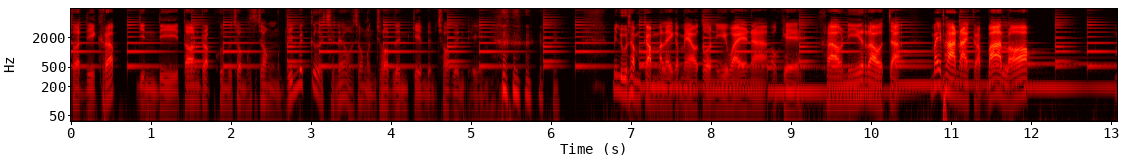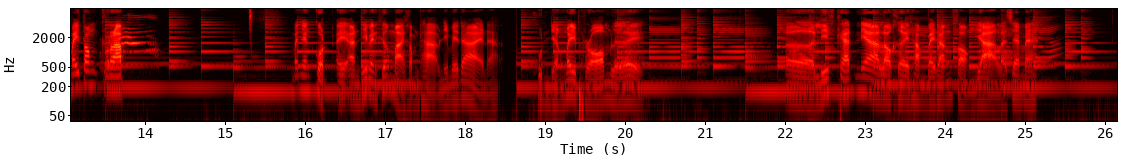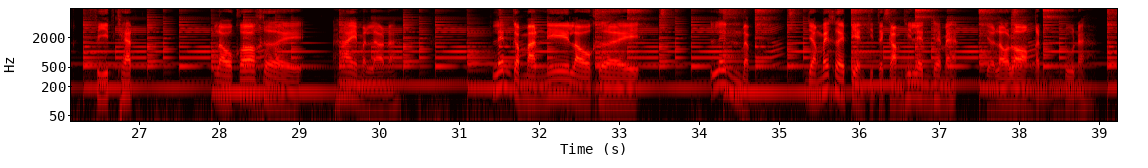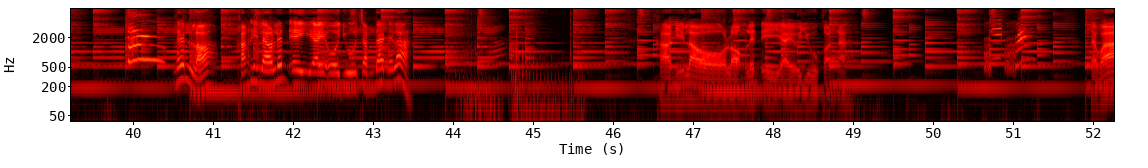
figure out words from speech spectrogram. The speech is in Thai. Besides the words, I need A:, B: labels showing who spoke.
A: สวัสดีครับ ยินดีต้อนรับคุณผู้ชมเข้าสู่ช่อง Dreammaker Channel ช่องคนชอบเล่นเกมแต่ชอบเล่นเอง ไม่รู้ทำกรรมอะไรกับแมวตัวนี้ไว้นะ โอเค คราวนี้เราจะไม่พานายกลับบ้านหรอก ไม่ต้องกลับ มันยังกดไออันที่เป็นเครื่องหมายคำถามนี้ไม่ได้นะ คุณยังไม่พร้อมเลยเอ่อ Leaf Cat เนี่ยเราเคยทำไปทั้งสองอย่างแล้วใช่ไหม Feed Cat เราก็เคย ให้มันแล้วนะ เล่นกับมันนี่เราเคยเล่นแบบ ยังไม่เคยเปลี่ยนกิจกรรมที่เล่นใช่ไหมเดี๋ยวเราลองกันดูนะ เล่นเหรอ ครั้งที่แล้วเล่น A I O U จำได้ไหมล่ะ คราวนี้เราลองเล่น A I O U ก่อนนะ แต่ว่า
